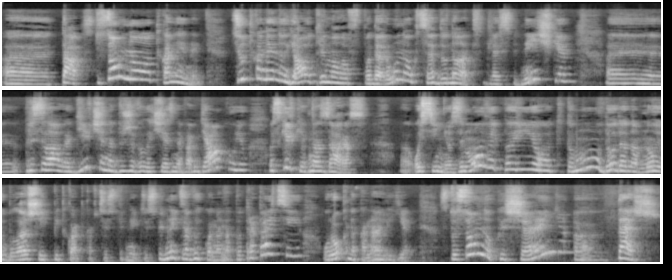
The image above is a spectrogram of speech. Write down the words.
Е, так, стосовно тканини. Цю тканину я отримала в подарунок, це донат для спіднички. Е, присилала дівчина, дуже величезне вам дякую, оскільки в нас зараз осінньо-зимовий період, тому додана мною була ще й підкладка в цю спідницю. Спідниця виконана по трапеції, урок на каналі є. Стосовно кишень, е, теж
